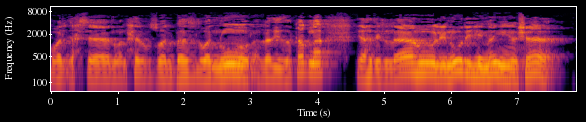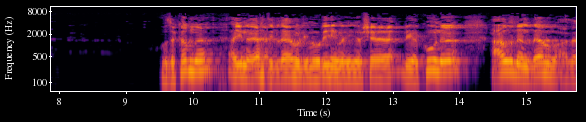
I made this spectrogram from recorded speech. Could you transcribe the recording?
والإحسان والحفظ والبذل والنور الذي ذكرنا يهدي الله لنوره من يشاء. وذكرنا أين يهدي الله لنوره من يشاء ليكون عونا له على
